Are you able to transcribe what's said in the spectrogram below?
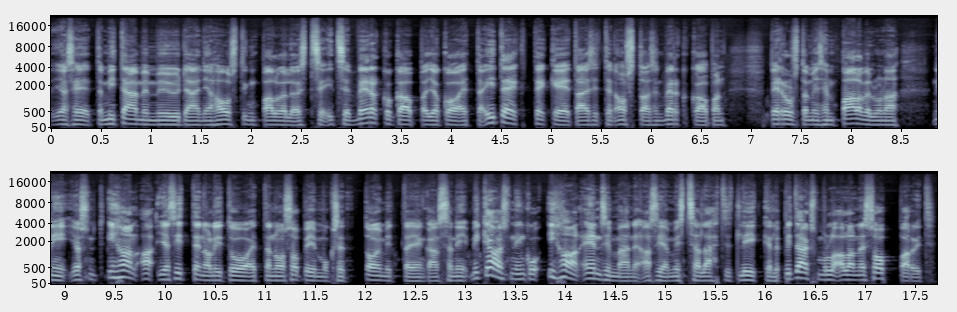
ja se, että mitä me myydään ja hosting-palvelu ja sitten se itse verkkokauppa joko, että itse tekee tai sitten ostaa sen verkkokaupan perustamisen palveluna, niin jos nyt ihan, ja sitten oli tuo, että nuo sopimukset toimittajien kanssa, niin mikä olisi niin kuin ihan ensimmäinen asia, mistä sä lähtisit liikkeelle? Pitääkö mulla olla ne sopparit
